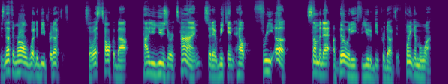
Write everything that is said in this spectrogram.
There's nothing wrong with wanting to be productive. So let's talk about how you use your time so that we can help free up some of that ability for you to be productive. Point number one.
